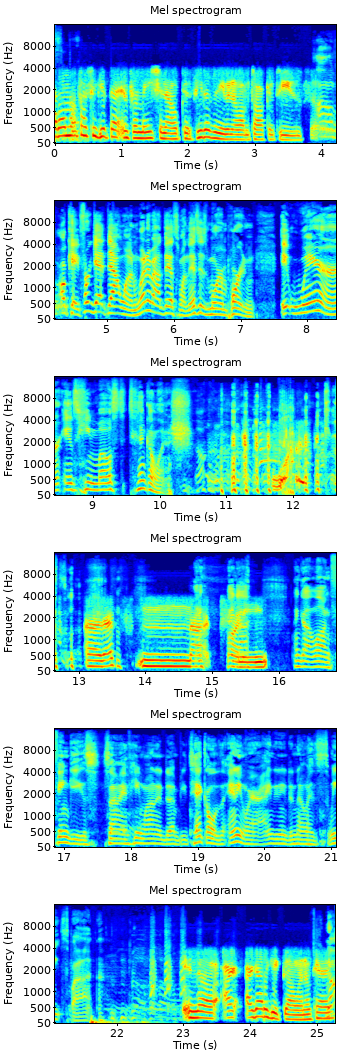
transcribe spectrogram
I don't know if I should get that information out because he doesn't even know I'm talking to you. So Oh, okay, forget that one. What about this one? This is more important. It, where is he most ticklish? uh, that's not funny. I got long fingies, so if he wanted to be tickled anywhere, I need to know his sweet spot. You know, I I gotta get going. Okay. No,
